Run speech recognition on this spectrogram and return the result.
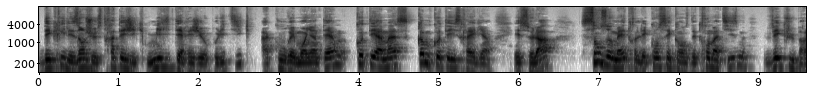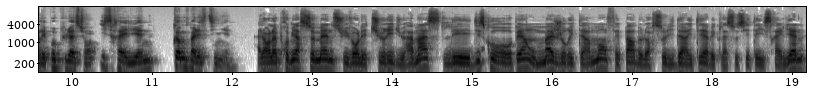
décrit les enjeux stratégiques, militaires et géopolitiques à court et moyen terme, côté Hamas comme côté israélien, et cela sans omettre les conséquences des traumatismes vécus par les populations israéliennes comme palestiniennes. Alors la première semaine suivant les tueries du Hamas, les discours européens ont majoritairement fait part de leur solidarité avec la société israélienne,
